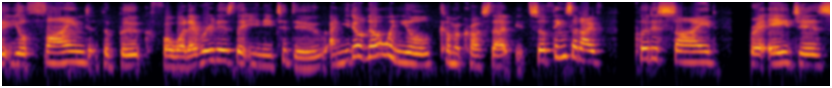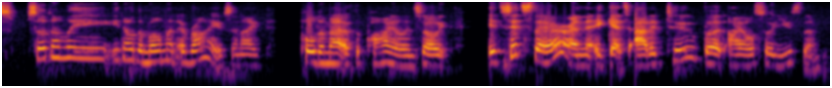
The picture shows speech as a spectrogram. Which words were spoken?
that you'll find the book for whatever it is that you need to do, and you don't know when you'll come across that. So things that I've put aside for ages, suddenly, you know, the moment arrives, and I pull them out of the pile, and so it sits there and it gets added to, but I also use them.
